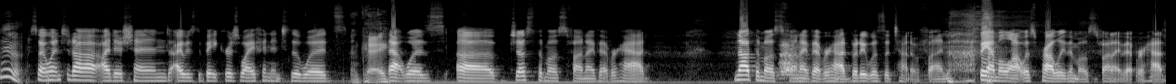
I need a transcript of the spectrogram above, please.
yeah. So I went to Tada, auditioned. I was the baker's wife in Into the Woods. Okay. That was uh, just the most fun I've ever had. Not the most fun I've ever had, but it was a ton of fun. Spamalot was probably the most fun I've ever had.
